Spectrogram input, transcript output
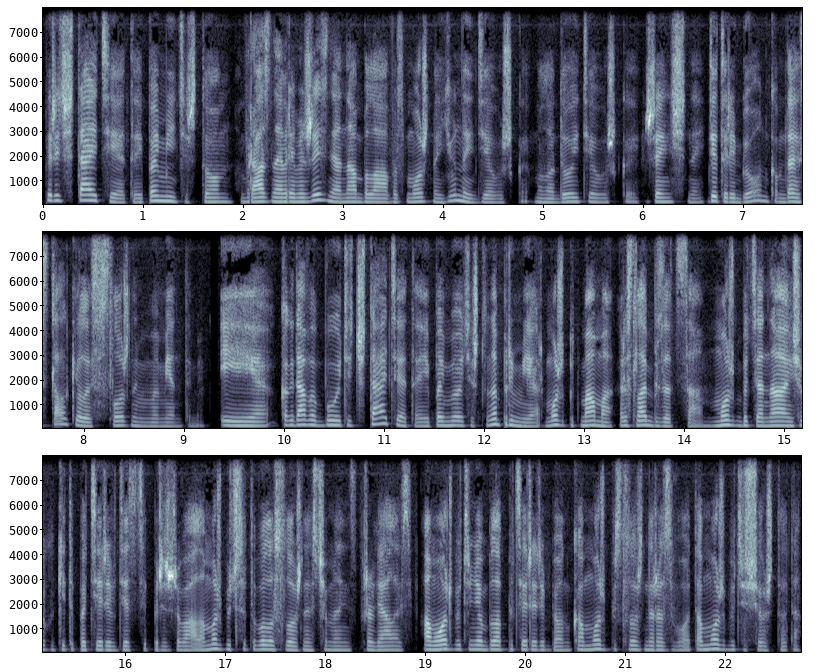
Перечитайте это и поймите, что в разное время жизни она была, возможно, юной девушкой, молодой девушкой, женщиной, где-то ребенком, да, и сталкивалась сталкивалась с сложными моментами. И когда вы будете читать это и поймете, что, например, может быть, мама росла без отца, может быть, она еще какие-то потери в детстве переживала, может быть, что-то было сложное, с чем она не справлялась, а может быть, у нее была потеря ребенка, а может быть, сложный развод, а может быть, еще что-то.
